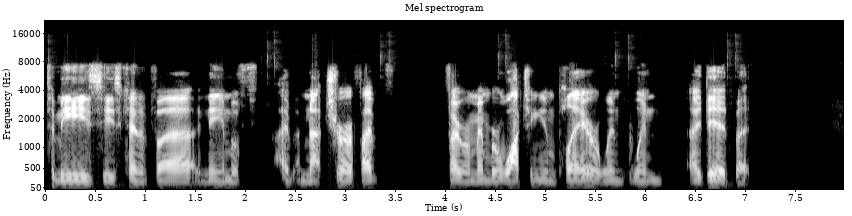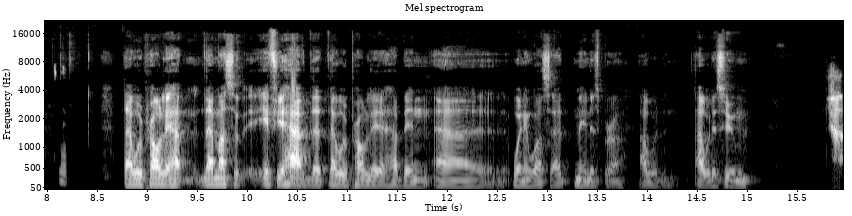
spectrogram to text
to me, he's, he's kind of uh, a name of I'm not sure if I've if I remember watching him play or when when I did, but that would probably have that must have, if you have that that would probably have been uh, when he was at Middlesbrough. I would I would assume. Yeah.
